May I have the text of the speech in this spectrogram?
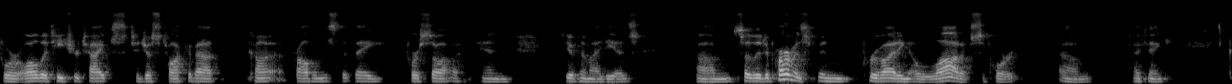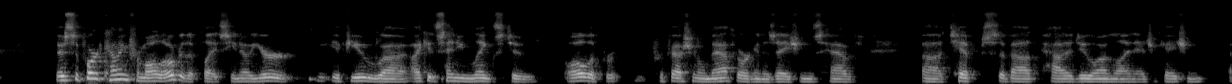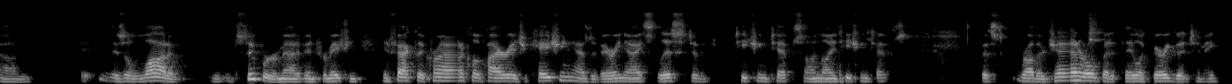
for all the teacher types to just talk about problems that they foresaw and give them ideas. Um, so the department's been providing a lot of support, um, I think. There's support coming from all over the place. You know, you're, if you, uh, I could send you links to all the pro professional math organizations have uh, tips about how to do online education. Um, there's a lot of super amount of information. In fact, the Chronicle of Higher Education has a very nice list of teaching tips, online teaching tips. It's rather general, but they look very good to me.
